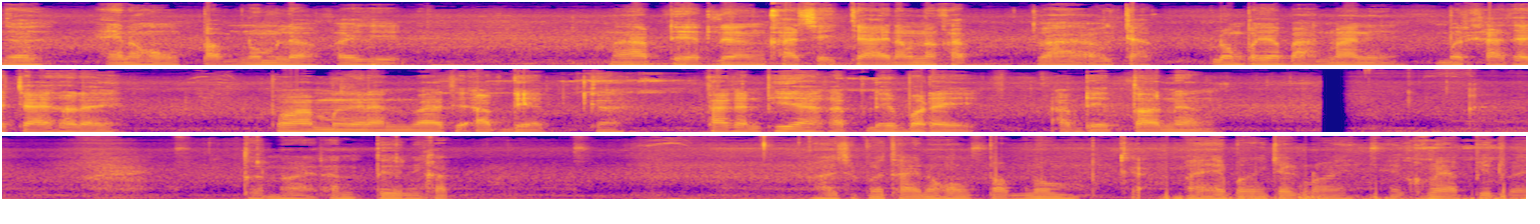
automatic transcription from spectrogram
เดี๋ยวให้น้องหงปั๊มนมแล้วค่อยสิ มาอัปเดตเรื่องค่าใช้จ่ายน้ำนะครับ ว่าออกจากโรงพยาบาลมานี่เบิดค่าใช้จ่ายเท่าไหร่เพราะว่ามือนั้นว่าจะอัปเดตก็พากันเพียครับเลยบ่ได้อัปเดตต่อเนื่องตัวหน่อยท่านตื่นครับว่าจะเปิดไทยน้องหงปั๊มนมก็มาให้เบิ่งจักหน่อย ให้คุณแม่ปิดไว้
